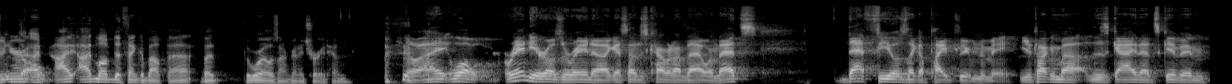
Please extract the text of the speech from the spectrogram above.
Jr. I'd, I, would love to think about that, but the Royals aren't going to trade him. no, I well, Randy Arozarena. I guess I'll just comment on that one. That's that feels like a pipe dream to me. You're talking about this guy that's given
